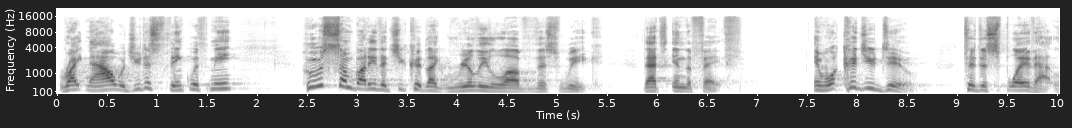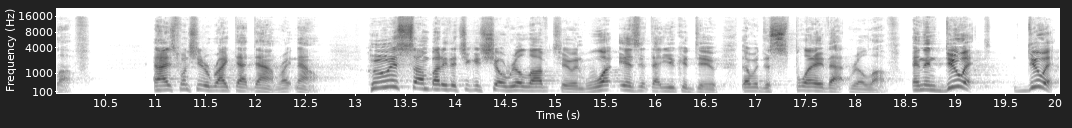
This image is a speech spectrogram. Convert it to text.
right now, would you just think with me? Who's somebody that you could like really love this week that's in the faith? And what could you do to display that love? And I just want you to write that down right now. Who is somebody that you could show real love to, and what is it that you could do that would display that real love? And then do it. Do it.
